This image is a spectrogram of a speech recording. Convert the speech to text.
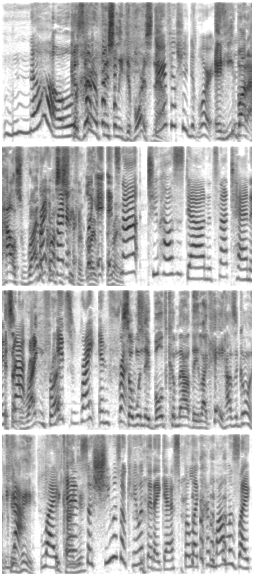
no, Because they're officially divorced now. they're officially divorced. and he bought a house right, right across the street from Like or- it, it's not two houses down. It's not ten. It's, It's, like, not right in front? It's right in front. So when they both come out, they like, hey, how's it going, Kim? yeah, hey, like, hey, and so she was okay with it, I guess. But like her mom was like.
